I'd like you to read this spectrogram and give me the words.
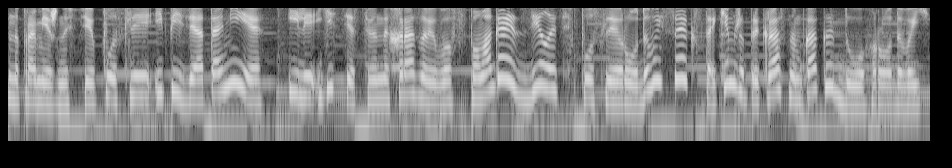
на промежности после эпизиотомии или естественных разрывов помогает сделать послеродовый секс таким же прекрасным, как и до родовый.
